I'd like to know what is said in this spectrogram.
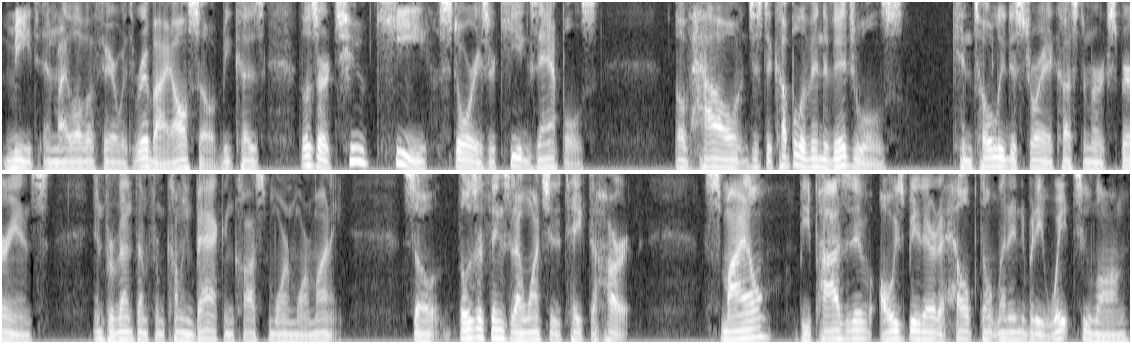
meat and my love affair with ribeye also, because those are two key stories or key examples of how just a couple of individuals can totally destroy a customer experience and prevent them from coming back and cost more and more money. So, those are things that I want you to take to heart. Smile, be positive, always be there to help, don't let anybody wait too long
